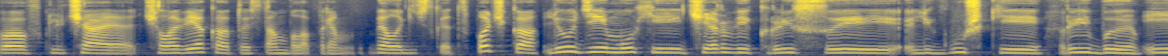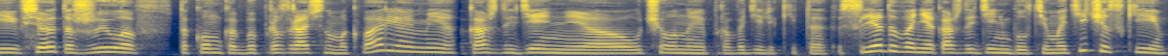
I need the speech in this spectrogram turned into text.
э, включая человека, то есть там была прям биологическая цепочка. Люди, мухи, черви, крысы, лягушки, рыбы. И все это жило в таком как бы прозрачном аквариуме. Каждый день э, ученые проводили какие-то исследования, каждый день был тематический.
